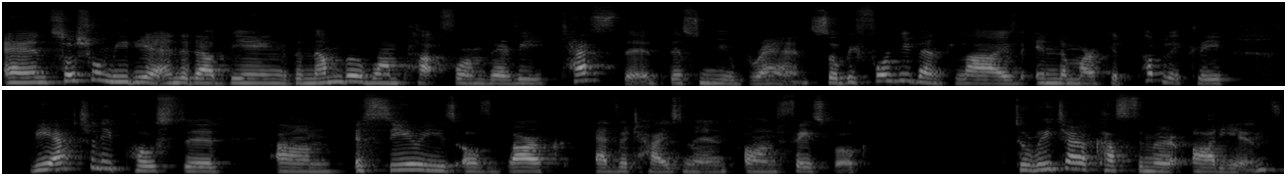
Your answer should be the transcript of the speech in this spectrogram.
And social media ended up being the number one platform where we tested this new brand. So before we went live in the market publicly, we actually posted um, a series of dark advertisement on Facebook to reach our customer audience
